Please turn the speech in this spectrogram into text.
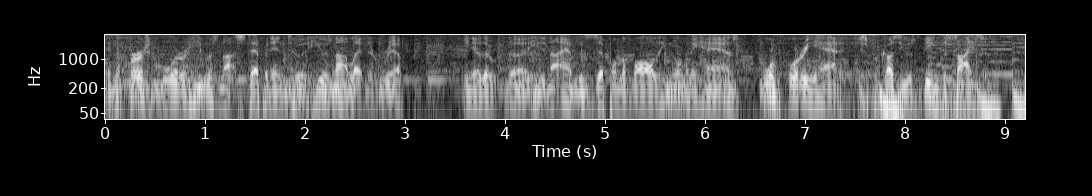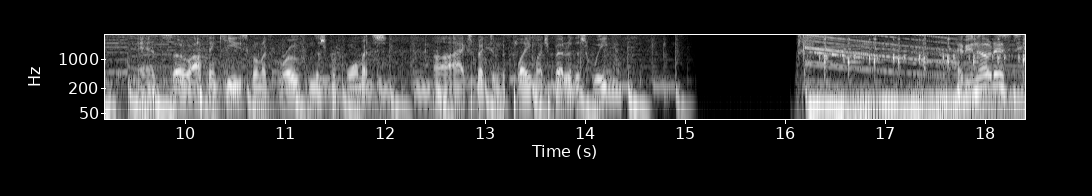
In the first quarter, he was not stepping into it. He was not letting it rip. You know, the, the, he did not have the zip on the ball that he normally has. Fourth quarter, he had it just because he was being decisive. And so I think he's going to grow from this performance. Uh, I expect him to play much better this week. Have you noticed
